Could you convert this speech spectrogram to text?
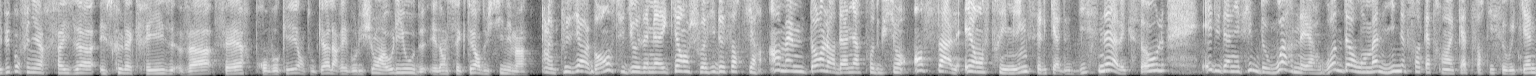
Et puis pour finir, Faiza, est-ce que la crise va faire provoquer en tout cas la révolution à Hollywood et dans le secteur du cinéma? Plusieurs grands studios américains ont choisi de sortir en même temps leur dernière production en salle et en streaming. C'est le cas de Disney avec Soul et du dernier film de Warner, Wonder Woman 1984, sorti ce week-end.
